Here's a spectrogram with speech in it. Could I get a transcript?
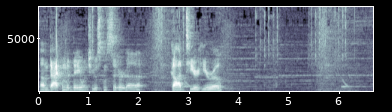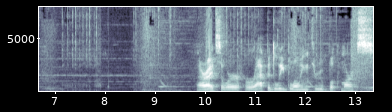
Um, back in the day when she was considered a god tier hero. Alright, so we're rapidly blowing through bookmarks.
